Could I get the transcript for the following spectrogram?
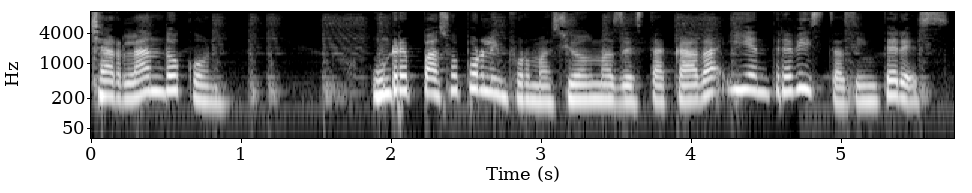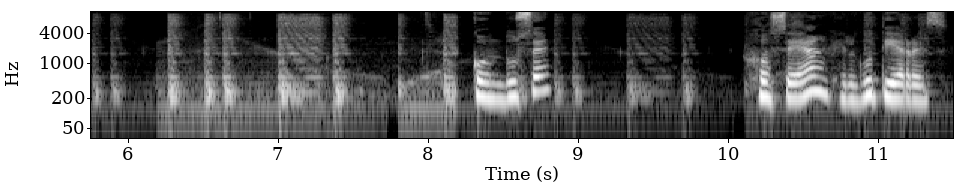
Charlando con un repaso por la información más destacada y entrevistas de interés. Conduce José Ángel Gutiérrez.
